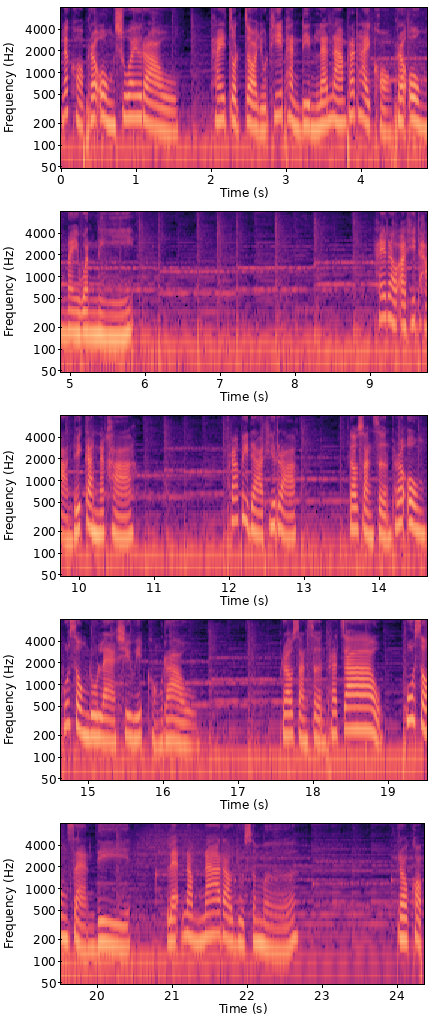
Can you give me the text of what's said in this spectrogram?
และขอพระองค์ช่วยเรา ให้จดจ่ออยู่ที่แผ่นดินและน้ำพระทัยของพระองค์ในวันนี้ ให้เราอธิษฐานด้วยกันนะคะ พระบิดาที่รัก เราสรรเสริญพระองค์ผู้ทรงดูแลชีวิตของเรา เราสรรเสริญพระเจ้า ผู้ทรงแสนดี และนำหน้าเราอยู่เสมอ เราขอบ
